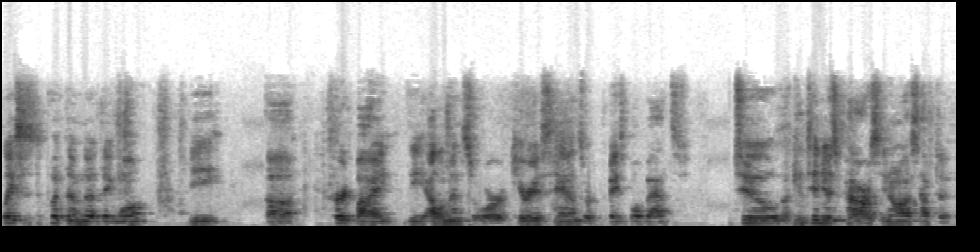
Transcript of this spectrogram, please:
places to put them that they won't be uh, hurt by the elements or curious hands or baseball bats. Two, a continuous power, so you don't always have to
